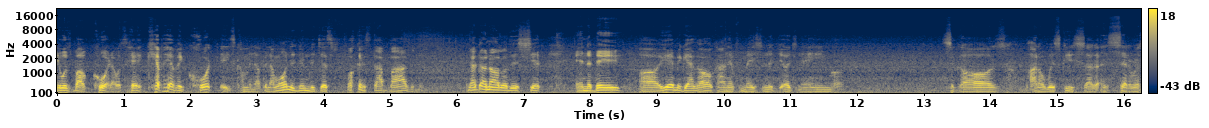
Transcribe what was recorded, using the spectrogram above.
it was about court. I was kept having court days coming up, and I wanted them to just fucking stop bothering me. And I done all of this shit, and the day uh, he had me gather all kind of information, the judge name, uh, cigars, bottle of whiskey, etc.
